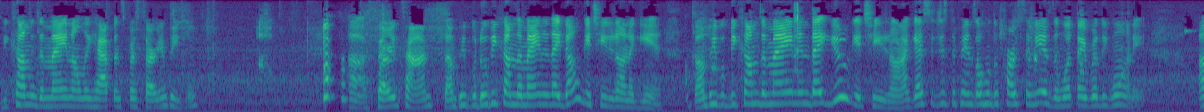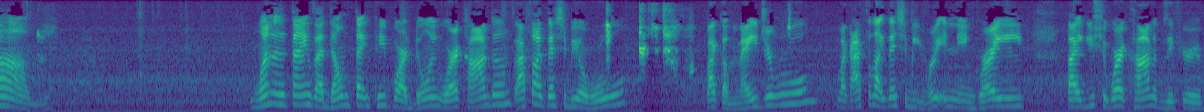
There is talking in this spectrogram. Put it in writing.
Becoming the main only happens for certain people. Uh, certain times, some people do become the main and they don't get cheated on again. Some people become the main and they do get cheated on. I guess it just depends on who the person is and what they really wanted. Um, one of the things I don't think people are doing wear condoms. I feel like that should be a rule, like a major rule. Like I feel like that should be written, in grade. Like you should wear condoms if you're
